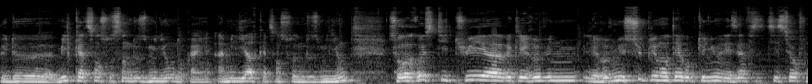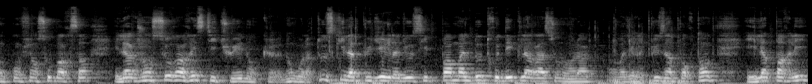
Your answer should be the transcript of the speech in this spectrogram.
plus de 1472 millions, donc 1 milliard 472 millions, sera restitué avec les revenus, supplémentaires obtenus. Les investisseurs font confiance au Barça et l'argent sera restitué. Donc, euh, donc voilà, tout ce qu'il a pu dire. Il a dit aussi pas mal d'autres déclarations, on va dire les plus importantes. Et il a parlé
